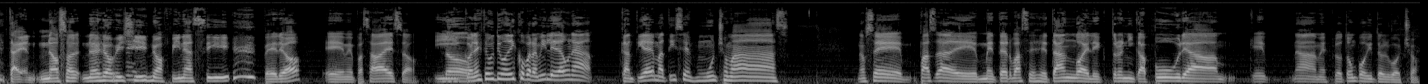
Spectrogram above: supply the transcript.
Está bien, no, son- no es los VGs, Sí. no afina así, pero eh, me pasaba eso. Y No. con este último disco para mí le da una cantidad de matices mucho más... No sé, pasa de meter bases de tango a electrónica pura, que nada, me explotó un poquito el bocho.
